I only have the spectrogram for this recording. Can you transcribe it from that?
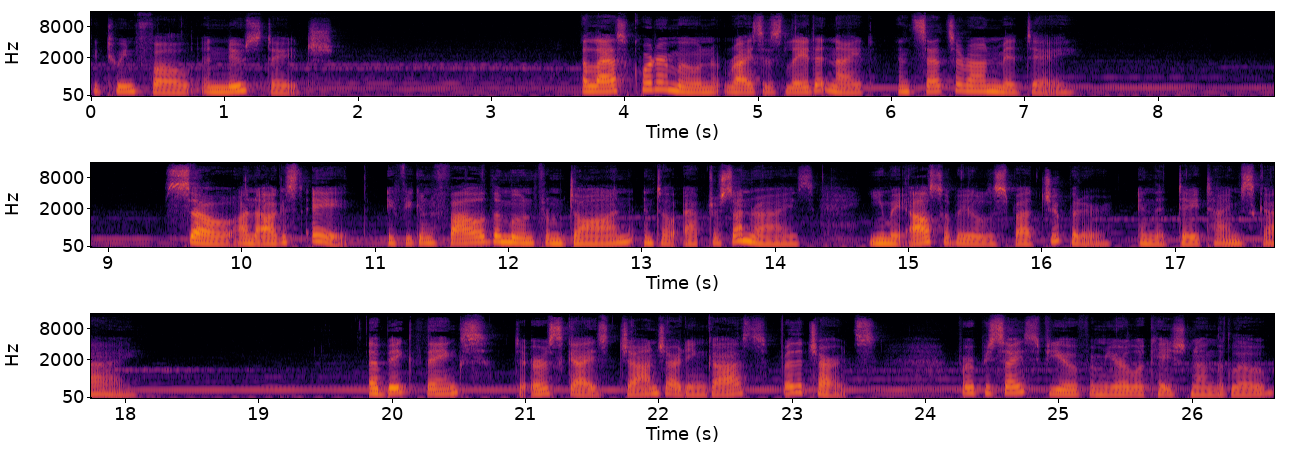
between full and new stage. A last quarter moon rises late at night and sets around midday. So, on August 8th, if you can follow the moon from dawn until after sunrise, you may also be able to spot Jupiter in the daytime sky. A big thanks to EarthSky's John Jardine Goss for the charts for a precise view from your location on the globe,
